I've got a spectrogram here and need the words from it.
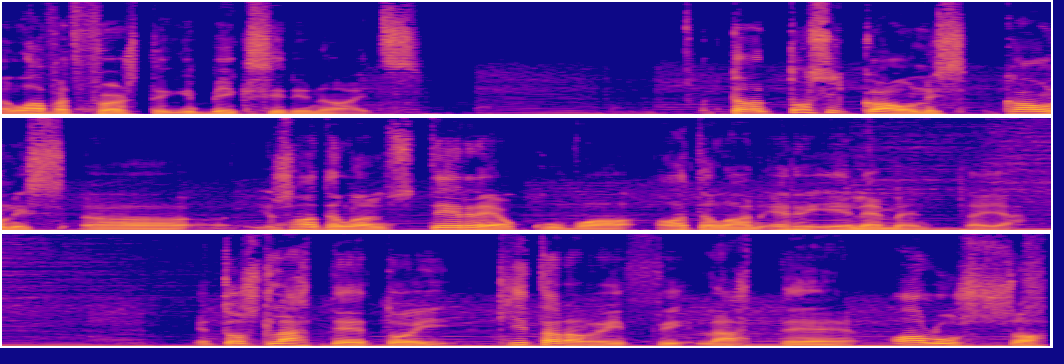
Love at First Thing Big City Nights Tämä on tosi kaunis, kaunis äh, jos ajatellaan stereokuvaa, ajatellaan eri elementtejä. Ja tossa lähtee toi kitarariffi lähtee alussa.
